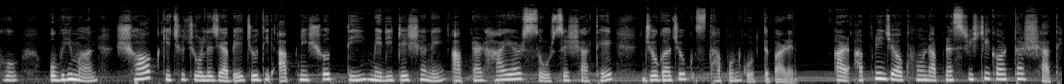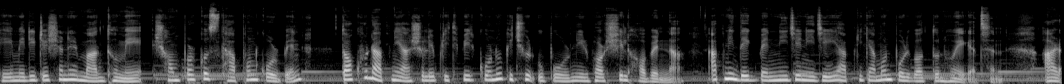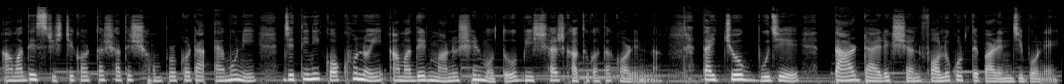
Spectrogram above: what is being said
অভিমান সব কিছু চলে যাবে যদি আপনি সত্যি মেডিটেশনে আপনার হায়ার সোর্সের সাথে যোগাযোগ স্থাপন করতে পারেন। আর আপনি যখন আপনার সৃষ্টিকর্তার সাথে মেডিটেশনের মাধ্যমে সম্পর্ক স্থাপন করবেন তখন আপনি আসলে পৃথিবীর কোনো কিছুর উপর নির্ভরশীল হবেন না। আপনি দেখবেন নিজে নিজেই আপনি কেমন পরিবর্তন হয়ে গেছেন। আর আমাদের সৃষ্টিকর্তার সাথে সম্পর্কটা এমনই যে তিনি কখনোই আমাদের মানুষের মতো বিশ্বাসঘাতকতা করেন না। তাই চোখ বুঝে তার ডাইরেকশন ফলো করতে পারেন জীবনে।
